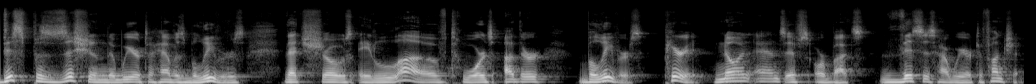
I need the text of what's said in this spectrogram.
disposition that we are to have as believers that shows a love towards other believers, period. No ands, ifs, or buts. This is how we are to function.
